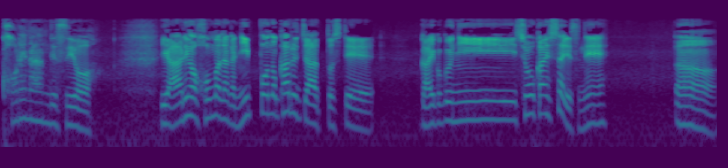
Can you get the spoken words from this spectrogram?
これなんですよ。いや、あれはほんまなんか日本のカルチャーとして外国に紹介したいですね。うん。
